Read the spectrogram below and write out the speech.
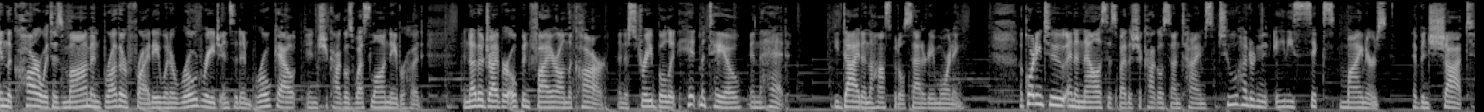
in the car with his mom and brother Friday when a road rage incident broke out in Chicago's West Lawn neighborhood. Another driver opened fire on the car and a stray bullet hit Mateo in the head. He died in the hospital Saturday morning. According to an analysis by the Chicago Sun Times, 286 minors have been shot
